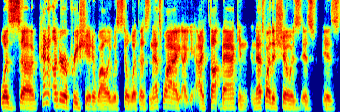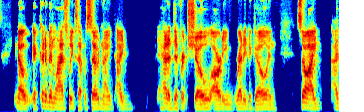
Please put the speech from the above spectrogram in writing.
was uh, kind of underappreciated while he was still with us, and that's why I, I thought back, and, and that's why this show is is is you know it could have been last week's episode, and I I had a different show already ready to go, and so I I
